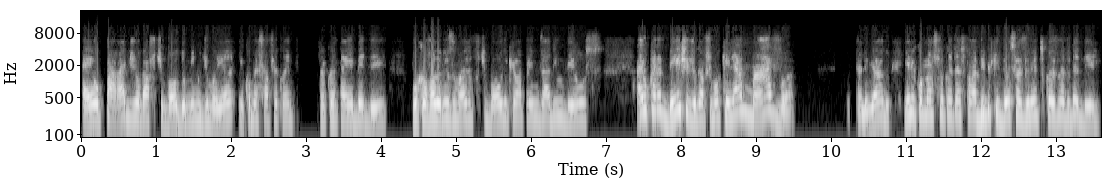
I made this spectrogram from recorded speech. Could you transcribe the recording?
é eu parar de jogar futebol domingo de manhã e começar a frequentar, EBD, porque eu valorizo mais o futebol do que o aprendizado em Deus. Aí o cara deixa de jogar futebol que ele amava tá ligado? E ele começa a frequentar a escola bíblica e Deus faz grandes coisas na vida dele.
